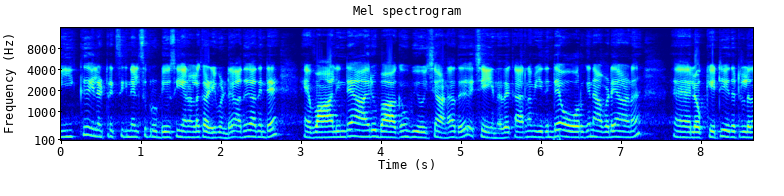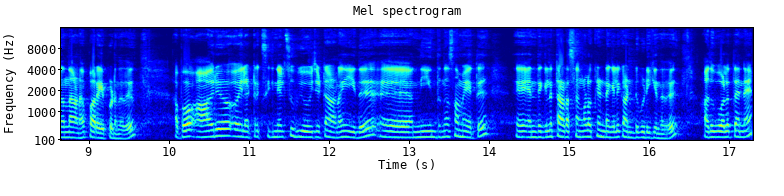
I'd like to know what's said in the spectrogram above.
weak electric signals produce ചെയ്യാനുള്ള കഴിവുണ്ട്. അത് അതിന്റെ വാലിന്റെ ആ ഒരു ഭാഗം ഉപയോഗിച്ചാണ് അത് ചെയ്യുന്നത്. കാരണം ഇതിന്റെ ഓർഗൻ അവിടെയാണ് ലൊക്കേറ്റ് ചെയ്തിട്ടുള്ളതെന്നാണ് പറയപ്പെടുന്നത്. അപ്പോൾ ആ ഒരു ഇലക്ട്രിക് സിഗ്നൽസ് ഉപയോഗിച്ചിട്ടാണ് ഇത് നീന്തുന്ന സമയത്ത് എന്തെങ്കിലും തടസ്സങ്ങളൊക്കെ ഉണ്ടെങ്കിൽ കണ്ടുപിടിക്കുന്നത്. അതുപോലെ തന്നെ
